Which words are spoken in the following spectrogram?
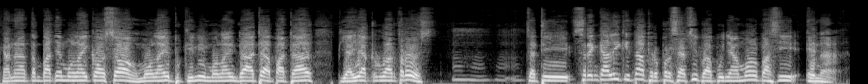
karena tempatnya mulai kosong, mulai begini, mulai tidak ada padahal biaya keluar terus. Mhm, Jadi sering kali kita berpersepsi bahwa punya mall pasti enak.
